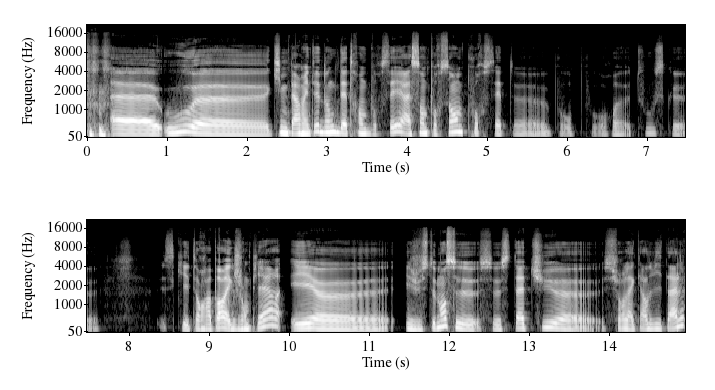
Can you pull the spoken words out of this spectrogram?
euh, où, euh, qui me permettait donc d'être remboursée à 100% pour, cette, euh, pour, pour tout ce, que, ce qui est en rapport avec Jean-Pierre. Et, euh, et justement, ce, ce statut sur la carte vitale,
